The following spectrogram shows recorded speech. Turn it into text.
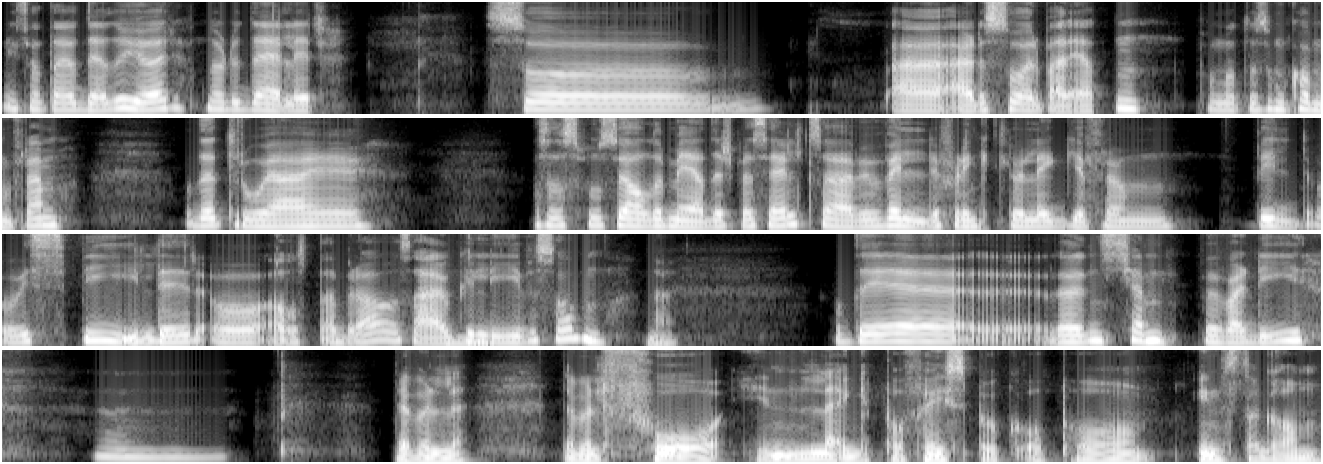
Ikke sant? Det er jo det du gjør når du deler. Så er er det sårbarheten på en måte som kommer frem. Og det tror jeg Altså sosiale medier spesielt, så er vi jo veldig flinke til å legge frem bilder hvor vi smiler og alt er bra, og så er jo ikke Mm. livet sånn. Nei. Og det, det er en kjempeverdi. Det er, vel, det er vel få innlegg på Facebook og på Instagram.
